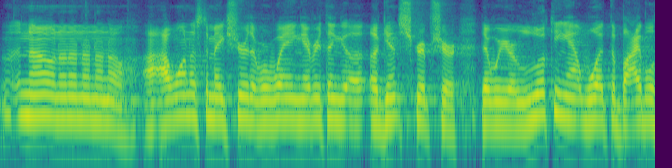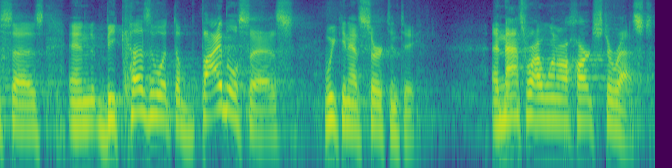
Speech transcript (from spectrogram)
No, no, no, no, no, no. I want us to make sure that we're weighing everything against Scripture, that we are looking at what the Bible says, and because of what the Bible says, we can have certainty. And that's where I want our hearts to rest.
